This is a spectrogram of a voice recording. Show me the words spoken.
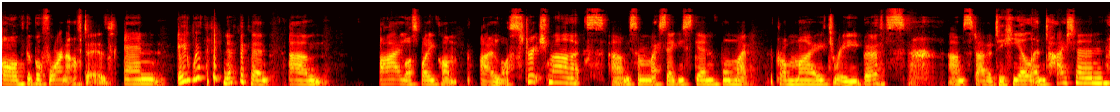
of the before and afters, and it was significant. Um, I lost body comp. I lost stretch marks. Um, some of my saggy skin from my from my three births um, started to heal and tighten.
